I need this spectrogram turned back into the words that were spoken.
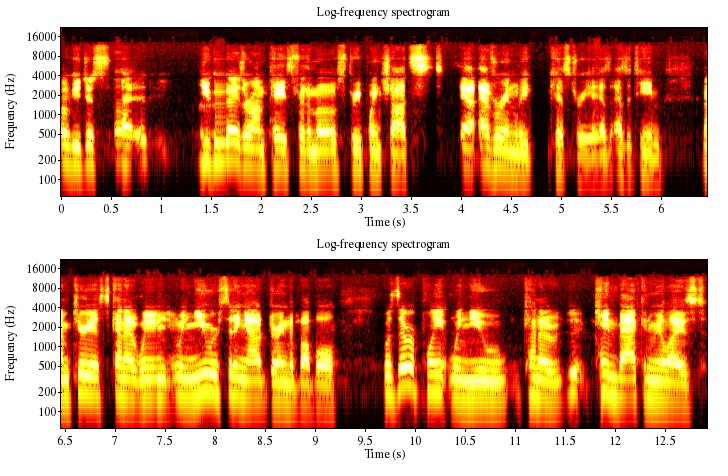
Okay, just uh, you guys are on pace for the most three point shots uh, ever in league history as, as a team. And I'm curious, kind of when when you were sitting out during the bubble, was there a point when you kind of came back and realized,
